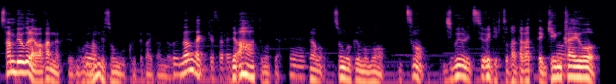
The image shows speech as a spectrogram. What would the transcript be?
3秒ぐらい分かんなくて、俺なんで孫悟空って書いたんだろうなんだっけそれ？で。ああと思ってうんだからもう孫悟空ももういつも自分より強い敵と戦って限界を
